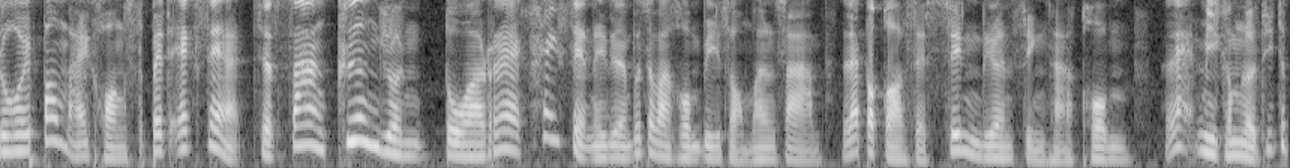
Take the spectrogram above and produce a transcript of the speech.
โดยเป้าหมายของ SpaceX เนี่ย จะสร้างเครื่องยนต์ตัวแรกให้เสร็จในเดือนพฤษภาคมปี 2003 และประกอบเสร็จสิ้นเดือนสิงหาคม และมีกำหนดที่จะ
